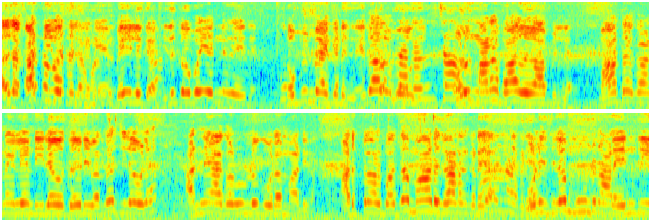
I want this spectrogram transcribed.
அதுல கட்டி செத்து வெயிலுக்கு. இதுக்கு போய் என்ன செய்யுது? சொப்பிங் பேக் எடுக்குது. எதால போகுது? ஒழுங்கான பாதுகாப்பு இல்ல. மாட்டை காணையிலேருந்து இரவு தேடி வந்தா சிலவுல அன்னையாக்கள் உள்ளுக்கு விட மாட்டேன். அடுத்த நாள் பார்த்தா மாடு காணம் கிடையாது. போலீஸ்ல மூன்று நாள் என்ட்ரி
